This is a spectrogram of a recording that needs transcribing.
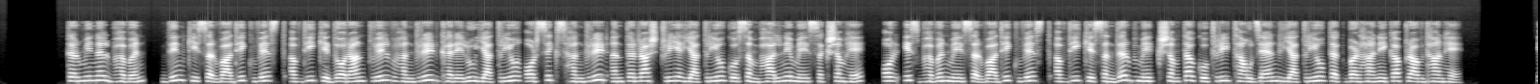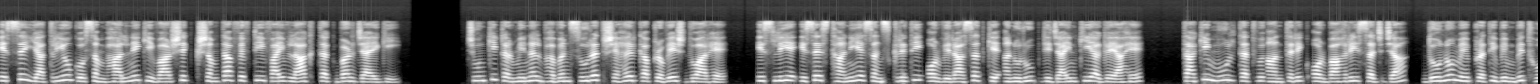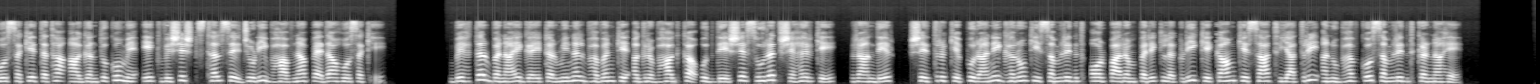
टर्मिनल भवन, दिन की सर्वाधिक व्यस्त अवधि के दौरान 1200 घरेलू यात्रियों और 600 अंतर्राष्ट्रीय यात्रियों को संभालने में सक्षम है, और इस भवन में सर्वाधिक व्यस्त अवधि के संदर्भ में क्षमता को 3000 यात्रियों तक बढ़ाने का प्रावधान है। इससे यात्रियों को संभालने की वार्षिक क्षमता 55 लाख तक बढ़ जाएगी। चूँकि टर्मिनल भवन सूरत शहर का प्रवेश द्वार है, इसलिए इसे स्थानीय संस्कृति और विरासत के अनुरूप डिज़ाइन किया गया है, ताकि मूल तत्व आंतरिक और बाहरी सज्जा दोनों में प्रतिबिंबित हो सके तथा आगंतुकों में एक विशिष्ट स्थल से जुड़ी भावना पैदा हो सके। बेहतर बनाए गए टर्मिनल भवन के अग्रभाग का उद्देश्य सूरत शहर के रांदेर क्षेत्र के पुराने घरों की समृद्ध और पारंपरिक लकड़ी के काम के साथ यात्री अनुभव को समृद्ध करना है।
